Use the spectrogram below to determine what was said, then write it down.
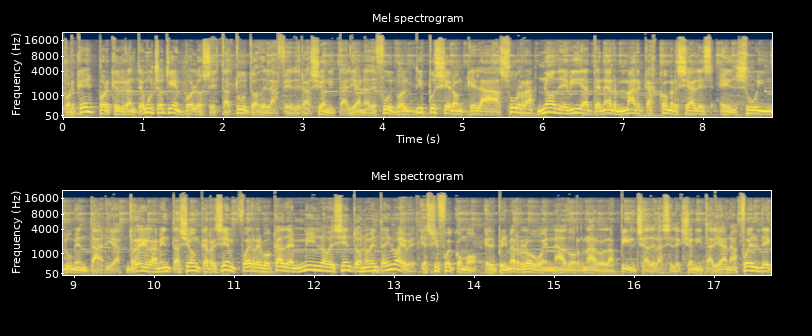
¿Por qué? Porque durante mucho tiempo los estatutos de la Federación Italiana de Fútbol dispusieron que la Azurra no debía tener marcas comerciales en su indumentaria. Reglamentación que recién fue revocada en 1999. Y así fue como el primer logo en adornar la pilcha de la selección italiana fue el de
